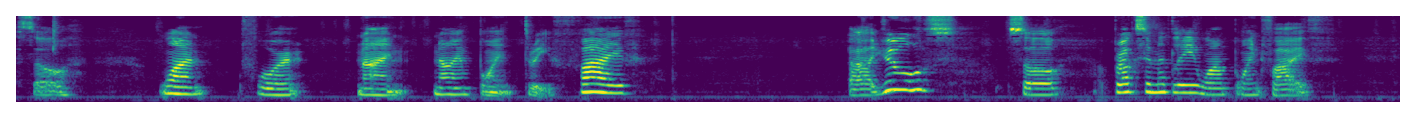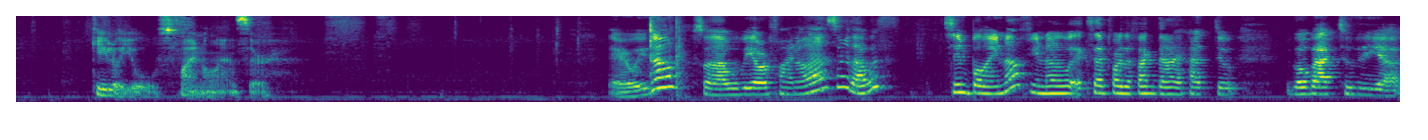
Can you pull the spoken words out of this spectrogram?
so 1499.35 uh, joules so approximately 1.5 kilojoules final answer. There we go. So that will be our final answer. That was simple enough you know except for the fact that i had to go back to the uh,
